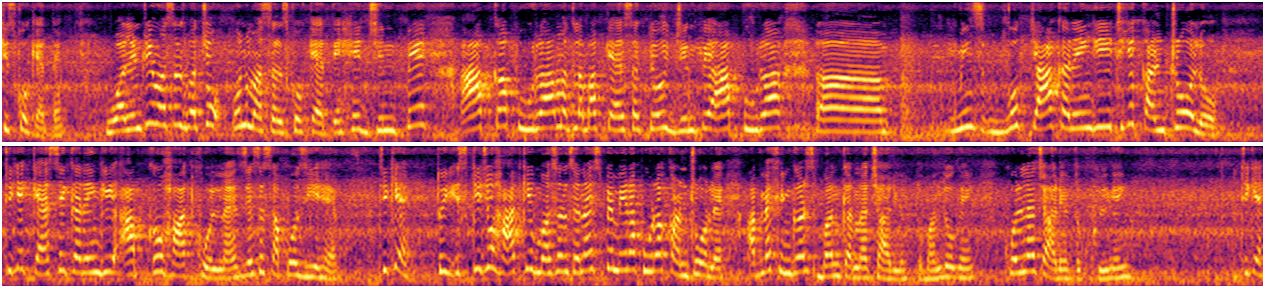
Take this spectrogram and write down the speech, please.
किसको कहते हैं? वॉलेंट्री मसल्स बच्चों, उन मसल्स को कहते हैं जिन पे आपका पूरा मतलब आप कह सकते हो, जिन पे आप पूरा मीन्स वो क्या करेंगी? ठीक है कंट्रोल हो। ठीक है, कैसे करेंगी? आपको हाथ खोलना है। जैसे सपोज़ ये है। ठीक है तो इसकी जो हाथ की मसल्स है ना, इस पर मेरा पूरा कंट्रोल है। अब मैं फिंगर्स बंद करना चाह रही हूँ तो बंद हो गई। खोलना चाह रही हूँ तो खुल गई। ठीक है?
